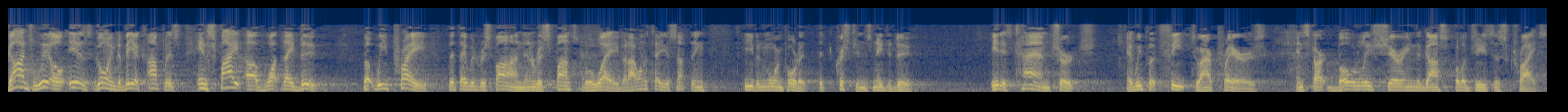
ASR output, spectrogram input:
God's will is going to be accomplished in spite of what they do. But we pray that they would respond in a responsible way. But I want to tell you something even more important that Christians need to do. It is time, church, that we put feet to our prayers and start boldly sharing the gospel of Jesus Christ.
